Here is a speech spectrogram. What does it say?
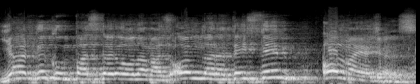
yargı kumpasları olamaz. Onlara teslim olmayacağız.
